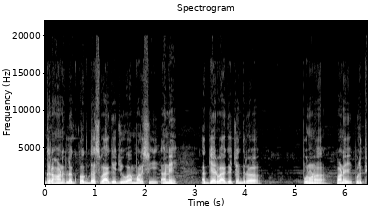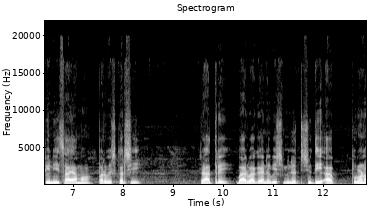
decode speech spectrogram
ગ્રહણ લગભગ દસ વાગે જોવા મળશે અને અગિયાર વાગે ચંદ્ર પૂર્ણપણે પૃથ્વીની સાયામાં પ્રવેશ કરશે. રાત્રે બાર વાગ્યા અને વીસ મિનિટ સુધી આ પૂર્ણ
